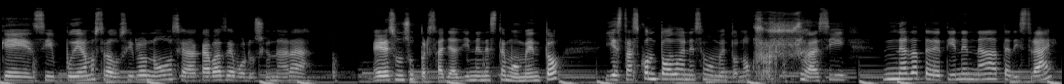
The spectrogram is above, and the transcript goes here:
que si pudiéramos traducirlo, no, o sea, acabas de evolucionar a... Eres un super saiyajin en este momento y estás con todo en ese momento, ¿no? Así, nada te detiene, nada te distrae.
